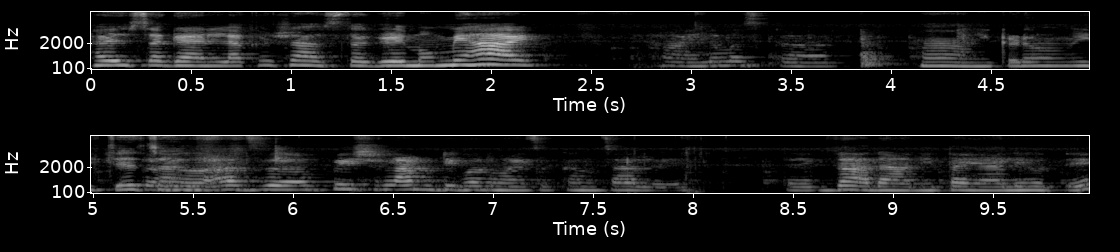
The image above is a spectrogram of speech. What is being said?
हाय सगळ्यांना कशा आहात सगळे? मम्मी हाय. हाय नमस्कार. हां इकडं मम्मीचे तर चालू. आज स्पेशल आमटी बनवायचं काम चालू आहे. तर एक दादा आणि ताई आले होते.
